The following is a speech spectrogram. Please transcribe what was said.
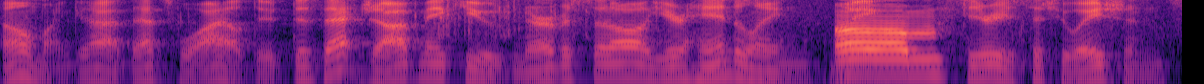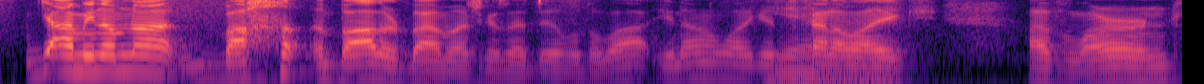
Oh my god, that's wild, dude. Does that job make you nervous at all? You're handling like, Um, serious situations. Yeah, I mean, I'm not bo- bothered by much because I deal with a lot. You know, like it's kind of like I've learned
